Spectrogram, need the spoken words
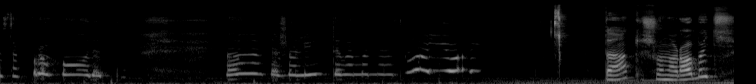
ось так проходити. А, не жалійте ви мене. Ай-яй. Так, і що вона робить?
